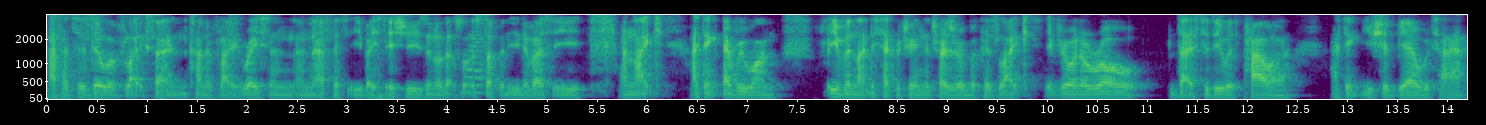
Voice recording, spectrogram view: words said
i've had to deal with like certain kind of like race and, and ethnicity based issues and all that sort of stuff at the university and like i think everyone even like the secretary and the treasurer because like if you're on a role that is to do with power i think you should be able to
